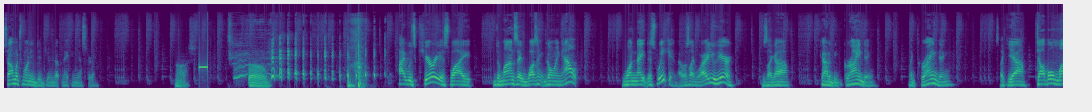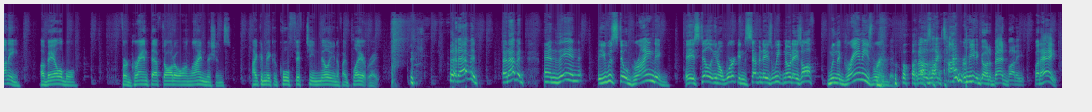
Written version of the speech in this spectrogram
So, how much money did you end up making yesterday? Oh, sh- oh. I was curious why Damonza wasn't going out one night this weekend. I was like, why are you here? He's like, ah, gotta be grinding. Like, grinding? It's like, yeah, double money available for Grand Theft Auto online missions. I could make a cool 15 million if I play it right. that happened. That happened. And then he was still grinding. He's still, you know, working seven days a week, no days off when the Grammys were ending. and I was like, time for me to go to bed, buddy. But hey,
